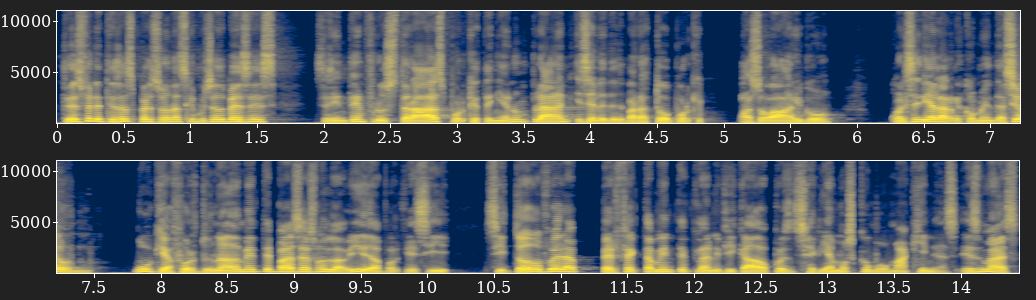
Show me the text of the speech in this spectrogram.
Entonces, frente a esas personas que muchas veces se sienten frustradas porque tenían un plan y se les desbarató porque pasó algo, ¿cuál sería la recomendación? que afortunadamente pasa eso en la vida, porque si, si todo fuera perfectamente planificado, pues seríamos como máquinas. Es más,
